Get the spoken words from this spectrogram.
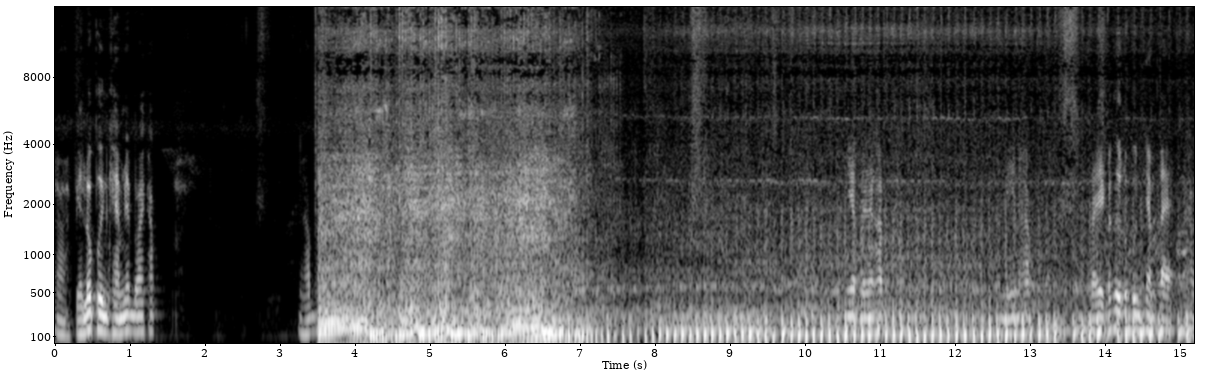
อ่าเปลี่ยนลูกปืนแคมเรียบร้อยครับนะครับ เงียบเลยนะครับอันนี้นะครับสาเหตุก็คือลูกปืนแคมแตกนะครับ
